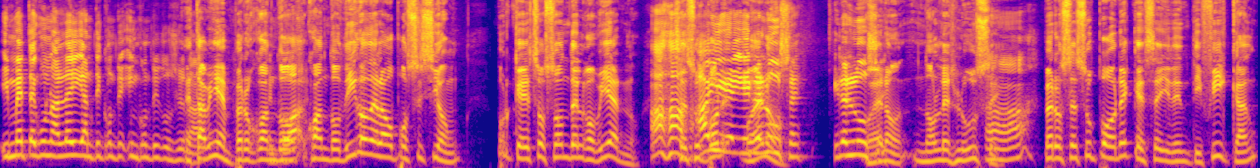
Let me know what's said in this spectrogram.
y meten una ley inconstitucional. Está bien, pero cuando, Entonces- cuando digo de la oposición, porque esos son del gobierno. Ajá, se supone- y, y bueno, le luce. Y les luce. Bueno, no les luce, pero se supone que se identifican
